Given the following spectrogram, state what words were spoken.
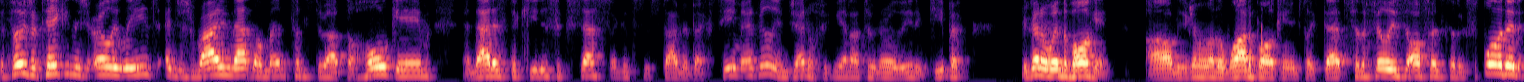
The Phillies are taking these early leads and just riding that momentum throughout the whole game. And that is the key to success against this Diamondbacks team and really in general. If you can get out to an early lead and keep it, you're going to win the ball game. Um, you're going to win a lot of ball games like that. So the Phillies offense that exploded.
